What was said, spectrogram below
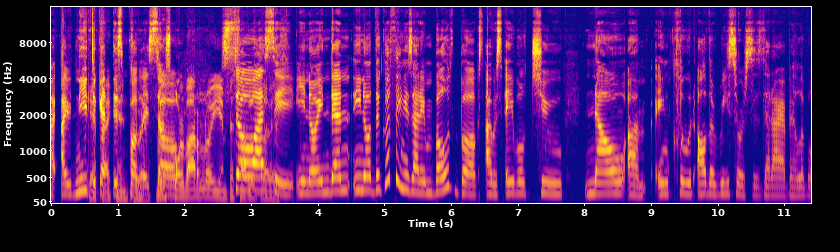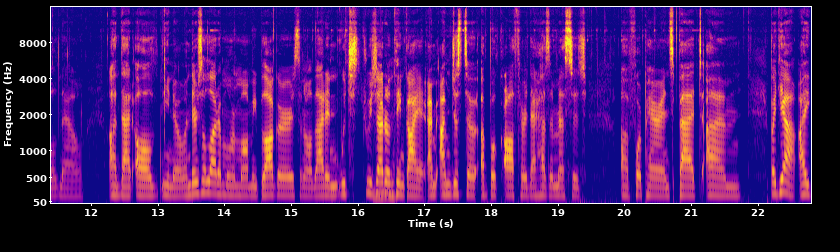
I, I need to Get get this published. it. So Despolvarlo y empezarlo so otra vez. así, you know, and then you know the good thing is that in both books I was able to now um, include all the resources that are available now. Uh, that all you know, and there's a lot of more mommy bloggers and all that, and which which I Mm-hmm. don't think I am. I'm, I'm just a, a book author that has a message uh, for parents, but um, but yeah, I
